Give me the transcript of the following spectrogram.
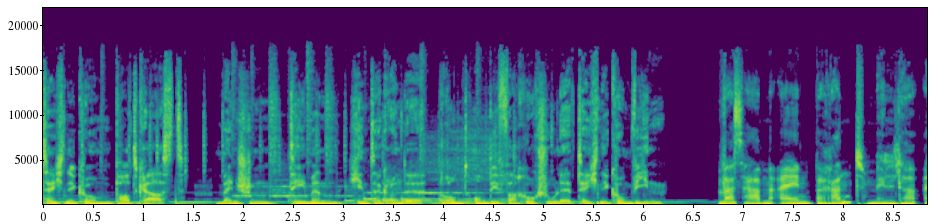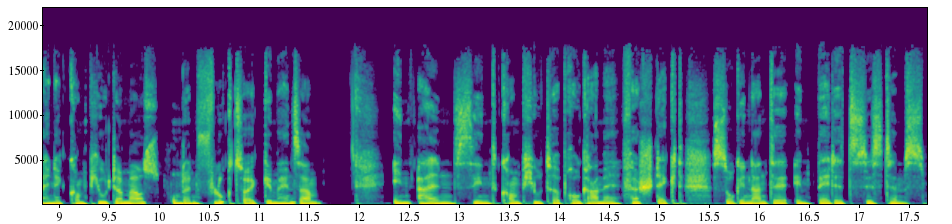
Technikum Podcast. Menschen, Themen, Hintergründe rund um die Fachhochschule Technikum Wien. Was haben ein Brandmelder, eine Computermaus und ein Flugzeug gemeinsam? In allen sind Computerprogramme versteckt, sogenannte Embedded Systems.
